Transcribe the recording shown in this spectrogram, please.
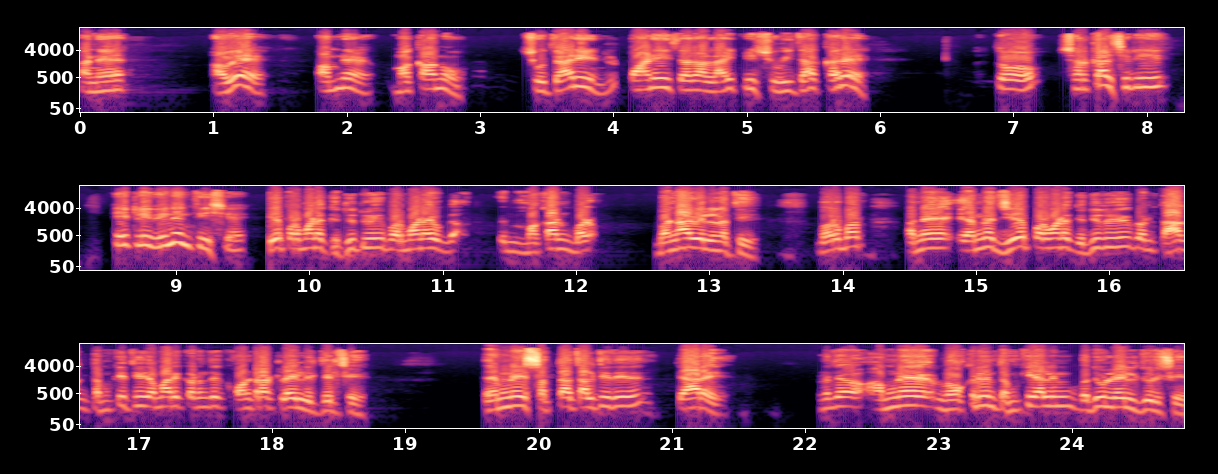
અને હવે અમને મકાનો સુધારી પાણી જરા લાઇટની સુવિધા કરે, તો સરકારશ્રી એટલી વિનંતી છે. એ પ્રમાણે કીધું હતું એ પ્રમાણે મકાન બનાવેલ નથી. બરોબર? અને એમને જે પ્રમાણે કીધું હતું તાક ધમકીથી અમારી કરંથી કોન્ટ્રાક્ટ લઈ લીધેલ છે. એમની સત્તા ચાલતી હતી ત્યારે. અને તે અમને નોકરીની ધમકી આલીને બધું લઈ લીધું છે.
